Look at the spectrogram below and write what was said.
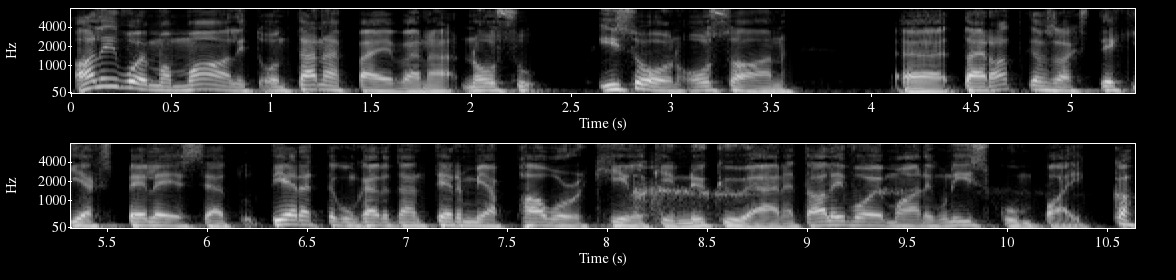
alivoimamaalit on tänä päivänä noussut isoon osaan tai ratkaisevaksi tekijäksi peleissä. Ja tiedätte, kun käytetään termiä power killkin nykyään, että alivoima on niin kuin iskun paikka.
